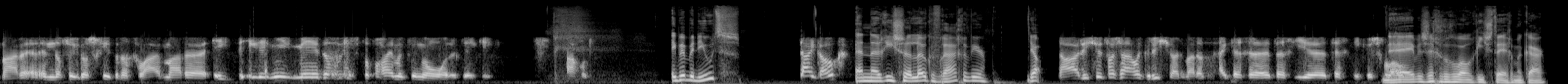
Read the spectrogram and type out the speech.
Maar, eh, en dat vind ik wel schitterend geluid. Maar eh, ik, ik denk niet meer dan mensen het op een gegeven moment kunnen horen, denk ik. Maar goed. ik ben benieuwd. Ja, ik ook. En eh, Ries, leuke vragen weer. Ja. Nou, die zit was eigenlijk Richard, maar dat ga ik tegen, tegen je technicus gewoon. Nee, we zeggen gewoon Ries tegen elkaar.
